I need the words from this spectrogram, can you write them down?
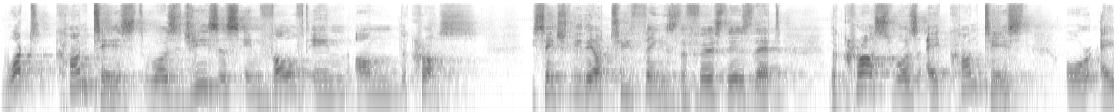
what contest was Jesus involved in on the cross? Essentially, there are two things. The first is that the cross was a contest or a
